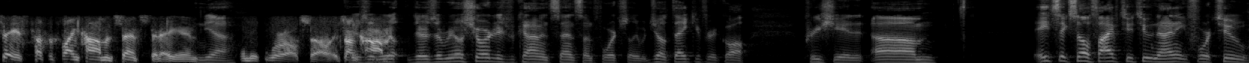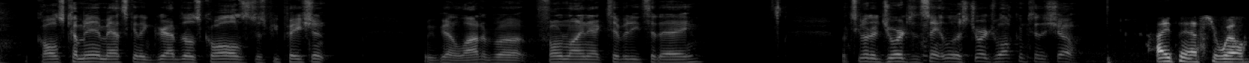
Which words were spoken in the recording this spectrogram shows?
say, it's tough to find common sense today in, Yeah. in this world. So it's There's a uncommon. real there's a real shortage of common sense, unfortunately. But Joe, thank you for your call. Appreciate it. Um, 860-522-9842. Calls coming in. Matt's going to grab those calls. Just be patient. We've got a lot of uh, phone line activity today. Let's go to George in St. Louis. George, welcome to the show. Hi, Pastor Will.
